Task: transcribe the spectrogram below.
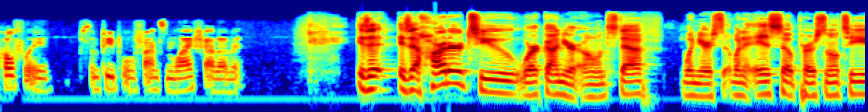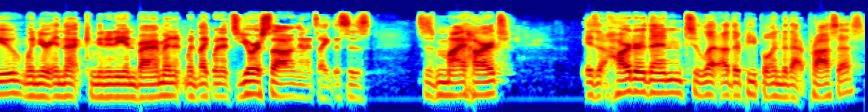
hopefully some people will find some life out of it. Is it is it harder to work on your own stuff when you're when it is so personal to you when you're in that community environment when like when it's your song and it's like this is this is my heart is it harder then to let other people into that process?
